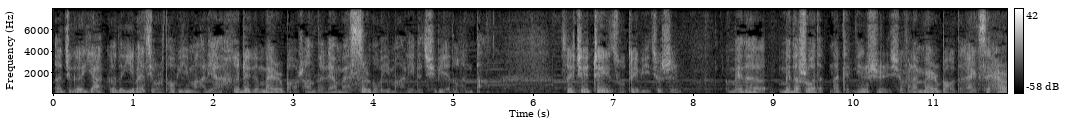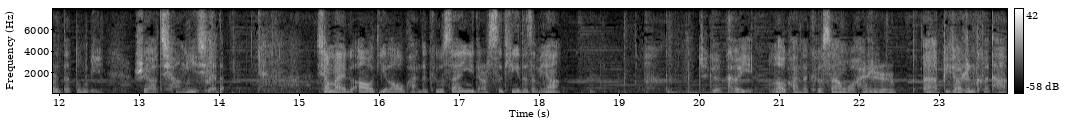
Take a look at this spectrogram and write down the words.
呃这个雅阁的一百九十多匹马力啊，和这个迈锐宝上的两百四十多匹马力的区别都很大。所以这这一组对比就是没得没得说的，那肯定是雪佛兰迈锐宝的 XL 的动力是要强一些的。想买个奥迪老款的 Q3 1.4T 的怎么样？这个可以，老款的 Q3 我还是呃比较认可它。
